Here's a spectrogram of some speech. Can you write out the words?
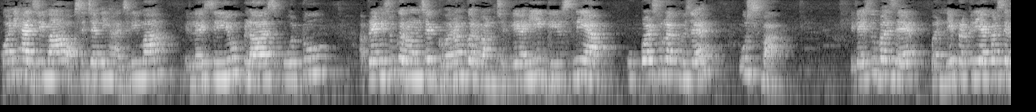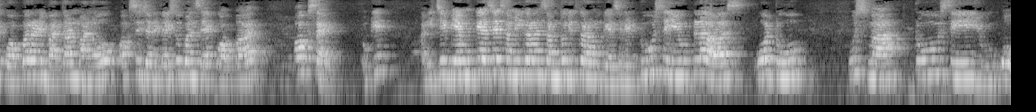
કોની હાજરીમાં? ઓક્સિજનની હાજરીમાં. એટલે Cu O2 આપણે એને શું કરવાનું છે? ગરમ કરવાનું છે. એટલે અહીં ગિવ્સની ઉપર શું લખ્યું છે? ઉષ્મા. એટલે શું બનશે? બંને પ્રક્રિયા કરશે કોપર અને વાતાવરણમાંનો ઓક્સિજન. એટલે શું બનશે? Copper oxide. ઓકે? અહીં જે બે મૂક્યા છે, સમીકરણ સંતુલિત કરવા મૂક્યા છે. એટલે 2Cu O2 ઉષ્મા 2CuO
